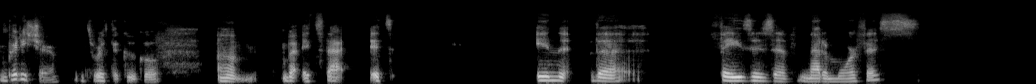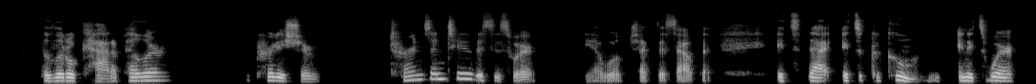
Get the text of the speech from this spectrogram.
I'm pretty sure it's worth a Google. Um, but it's that it's in the phases of metamorphosis. The little caterpillar, I'm pretty sure, turns into this is where, yeah, we'll check this out, but it's that it's a cocoon and it's where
